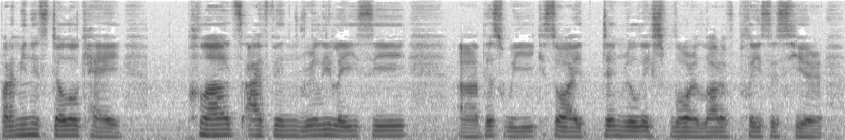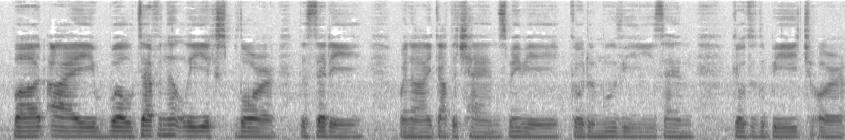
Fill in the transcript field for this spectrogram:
but I mean it's still okay. Plus, I've been really lazy uh, this week, so I didn't really explore a lot of places here. But I will definitely explore the city when I got the chance. Maybe go to movies and go to the beach, or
